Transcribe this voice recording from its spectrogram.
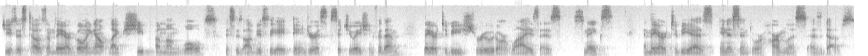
Jesus tells them they are going out like sheep among wolves. This is obviously a dangerous situation for them. They are to be shrewd or wise as snakes, and they are to be as innocent or harmless as doves.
